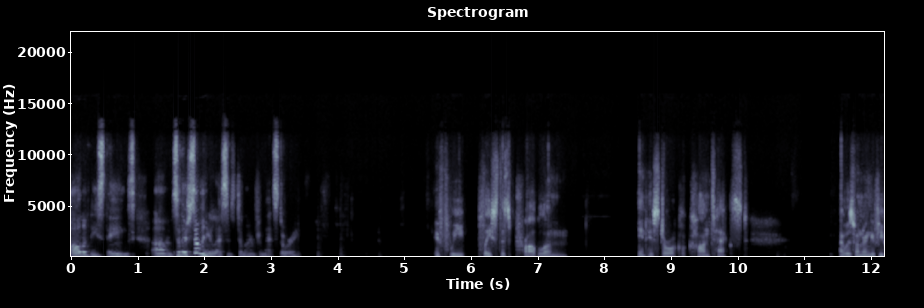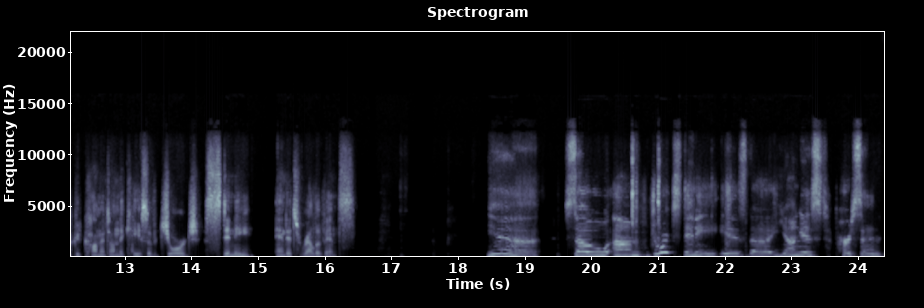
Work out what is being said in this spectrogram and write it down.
all of these things. Um, so there's so many lessons to learn from that story if we place this problem in historical context, I was wondering if you could comment on the case of George Stinney and its relevance. Yeah. So, um, George Stinney is the youngest person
